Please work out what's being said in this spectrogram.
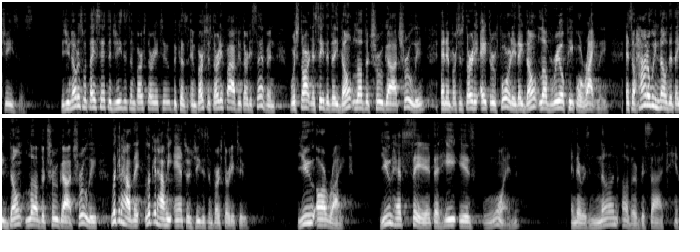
Jesus. Did you notice what they said to Jesus in verse 32? Because in verses 35 through 37, we're starting to see that they don't love the true God truly. And in verses 38 through 40, they don't love real people rightly. And so how do we know that they don't love the true God truly? Look at how they look at how he answers Jesus in verse 32. You are right. You have said that he is one and there is none other besides him.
